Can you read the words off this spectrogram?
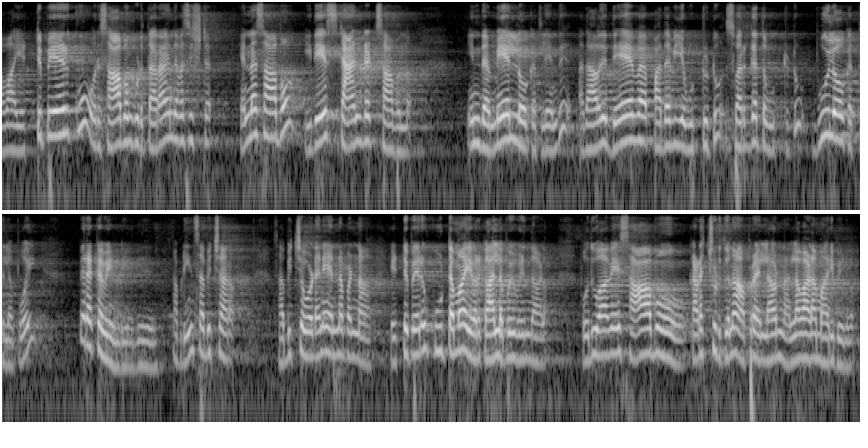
அவள் எட்டு பேருக்கும் ஒரு சாபம் கொடுத்தாரா இந்த வசிஷ்டர். என்ன சாபம்? இதே ஸ்டாண்டர்ட் சாபம் தான் இந்த மேல் லோகத்துலேருந்து அதாவது தேவ பதவியை விட்டுட்டு ஸ்வர்க்கத்தை விட்டுட்டு பூலோகத்தில் போய் பிறக்க வேண்டியது அப்படின்னு சபிச்சாராம். சபிச்ச உடனே என்ன பண்ணா? எட்டு பேரும் கூட்டமாக இவர் காலில் போய் விழுந்தாளாம். பொதுவாகவே சாபம் கிடச்சுடுத்துனா அப்புறம் எல்லாரும் நல்லவாளாக மாறி போயிடுவோம்.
